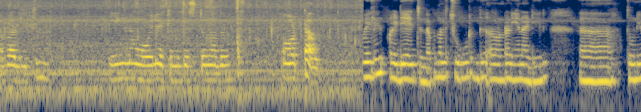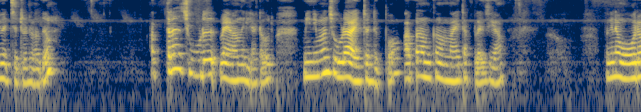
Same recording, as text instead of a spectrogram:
അപ്പോൾ അതിലേക്ക് ഈ ഇങ്ങനെ ഓയിൽ വയ്ക്കുമ്പോൾ ജസ്റ്റ് ഒന്ന് അത് ഓട്ടാവും ഓയിൽ റെഡി ആയിട്ടുണ്ട്. അപ്പോൾ നല്ല ചൂടുണ്ട്. അതുകൊണ്ടാണ് ഞാൻ അടിയിൽ തുണി വെച്ചിട്ടുള്ളത്. അത്ര ചൂട് വേണമെന്നില്ല കേട്ടോ ഒരു മിനിമം ചൂടായിട്ടുണ്ട് ഇപ്പോൾ അപ്പോൾ നമുക്ക് നന്നായിട്ട് അപ്ലൈ ചെയ്യാം. അപ്പോൾ ഇങ്ങനെ ഓരോ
